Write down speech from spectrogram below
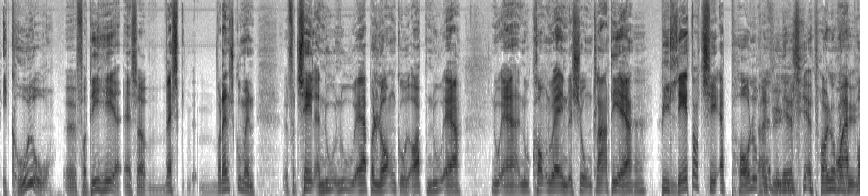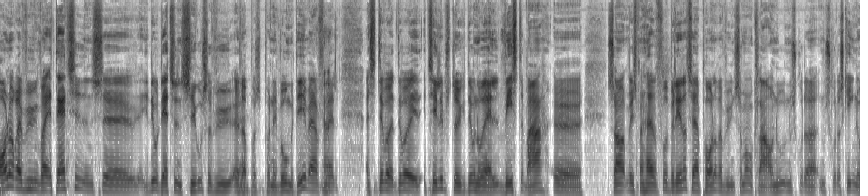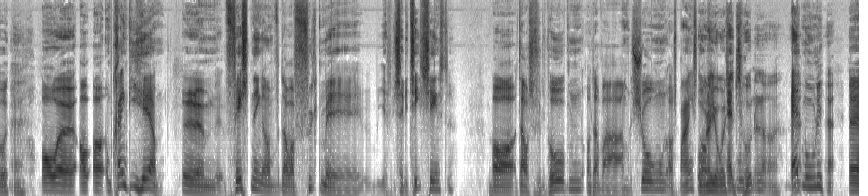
et kodeord øh, for det her. Altså, hvad, hvordan skulle man øh, fortælle, at nu, nu er ballonen gået op, nu er, nu er, nu kom, nu er invasionen klar. Det er ja. Billetter til Apollo-revyen. billetter til Og Apollo-revyen. Apollo-revyen var datidens, øh, det var datidens cirkusrevy, ja. eller på, på niveau med det i hvert fald. Ja. Altså, det var, det var et tilløbsstykke, det var noget, alle vidste var. Øh, så hvis man havde fået billetter til Apollo-revyen, så var man klar, og nu, nu, skulle, der, nu skulle der ske noget. Ja. Og, øh, og, og omkring de her øh, fæstninger, der var fyldt med ja, sanitetstjeneste, og der var selvfølgelig våben, og der var ammunition og sprængstof. Underjordiske alt muligt. tunneler. Og, Alt muligt. Ja.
